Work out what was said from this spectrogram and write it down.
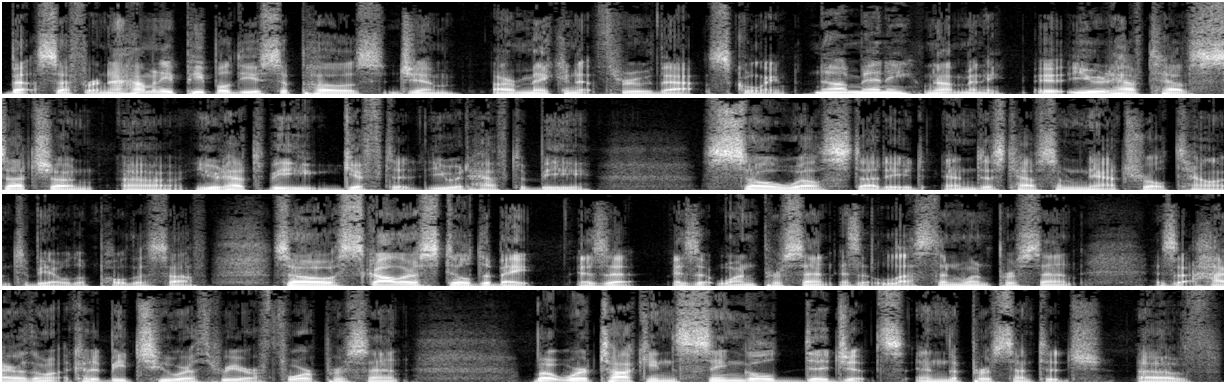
Bet Sefer. Now, how many people do you suppose, Jim, are making it through that schooling? Not many. Not many. It, you would have to have such a, uh, you would have to be gifted. You would have to be so well studied and just have some natural talent to be able to pull this off. So scholars still debate: is it is it one percent? Is it less than one percent? Is it higher than? What could it be two or three or four percent? But we're talking single digits in the percentage of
